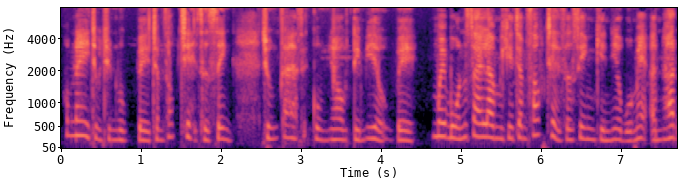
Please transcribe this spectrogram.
Hôm nay trong chuyên mục về chăm sóc trẻ sơ sinh, chúng ta sẽ cùng nhau tìm hiểu về 14 sai lầm khi chăm sóc trẻ sơ sinh khiến nhiều bố mẹ ân hận.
